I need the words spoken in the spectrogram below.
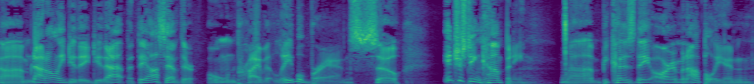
Um, not only do they do that, but they also have their own private label brands. So, interesting company um, because they are a monopoly. And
